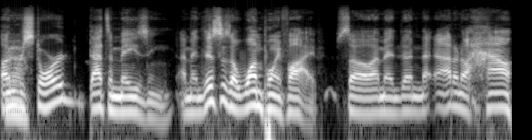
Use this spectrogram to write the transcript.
Unrestored? That's amazing. I mean, this is a 1.5. So, I mean, then I don't know how.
